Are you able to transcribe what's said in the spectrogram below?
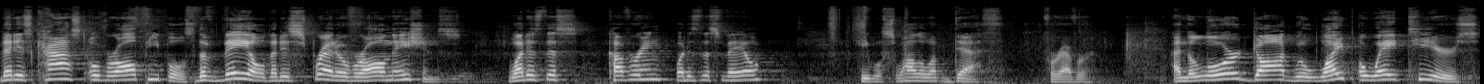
that is cast over all peoples, the veil that is spread over all nations. What is this covering? What is this veil? He will swallow up death forever. And the Lord God will wipe away tears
